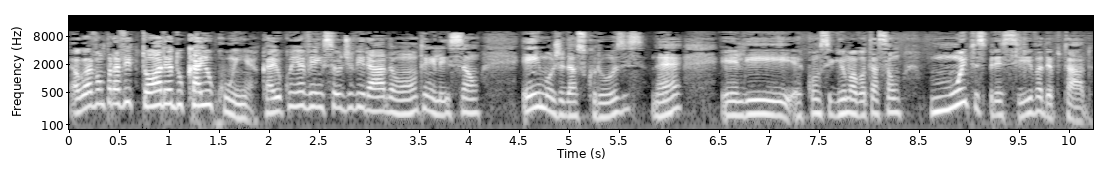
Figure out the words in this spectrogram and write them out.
Agora vamos para a vitória do Caio Cunha. Caio Cunha venceu de virada ontem a eleição em Mogi das Cruzes, né? Ele eh, conseguiu uma votação muito expressiva, deputado.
